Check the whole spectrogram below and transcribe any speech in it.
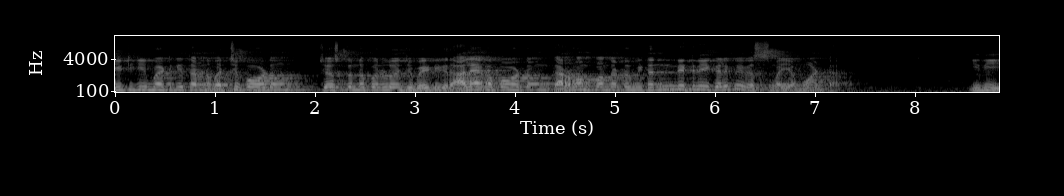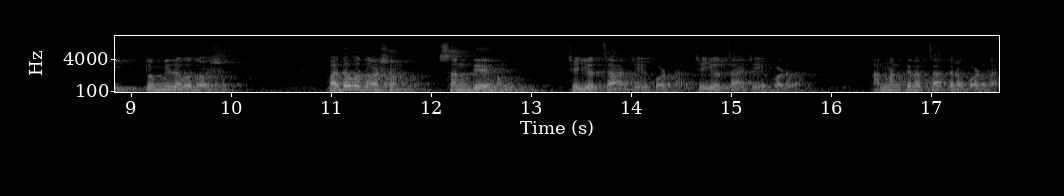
చీటికి మాటికి తనను మర్చిపోవడం చేస్తున్న పనిలోంచి బయటికి రాలేకపోవటం గర్వం పొందటం వీటన్నిటినీ కలిపి విస్మయము అంటారు. ఇది తొమ్మిదవ దోషం. పదవ దోషం సందేహం. చెయ్యొచ్చా? చేయకూడదా చెయ్యొచ్చా? చేయకూడదా అన్నం తినొచ్చా? తినకూడదా?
